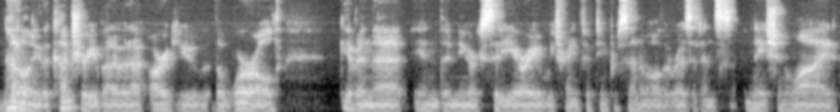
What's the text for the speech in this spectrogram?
not only the country, but I would argue the world, given that in the New York City area, we train 15% of all the residents nationwide.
